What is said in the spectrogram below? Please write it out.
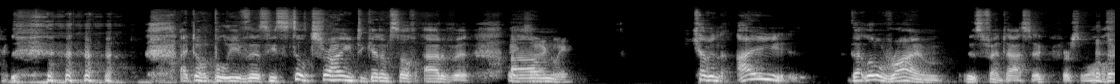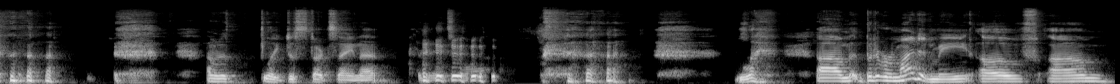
I don't believe this. He's still trying to get himself out of it. Exactly. Um, Kevin, I that little rhyme is fantastic. First of all, I'm gonna like just start saying that. um, but it reminded me of um,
